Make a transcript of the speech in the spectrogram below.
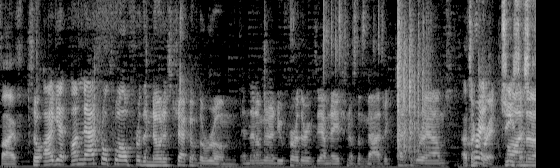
Five. So I get unnatural 12 for the notice check of the room, and then I'm gonna do further examination of the magic pentagrams. That's a crit. Jesus on, the,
